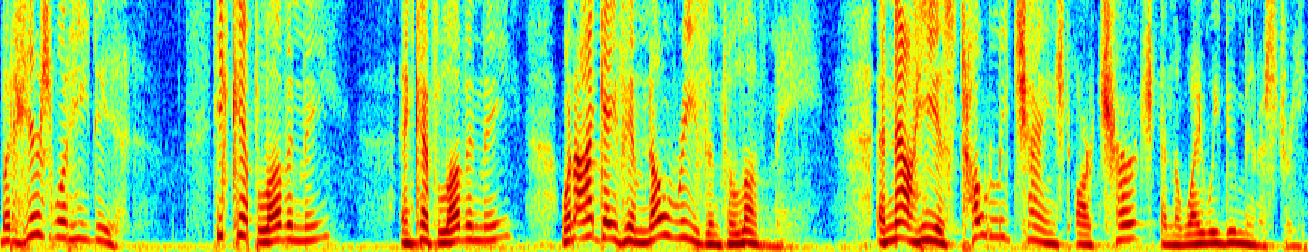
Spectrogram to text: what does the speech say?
But here's what he did he kept loving me and kept loving me when I gave him no reason to love me. And now he has totally changed our church and the way we do ministry.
